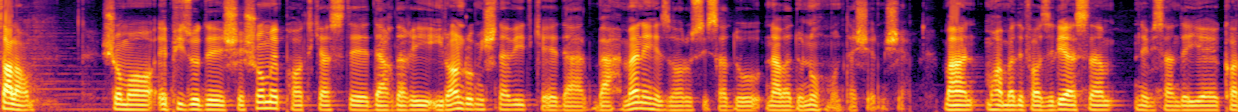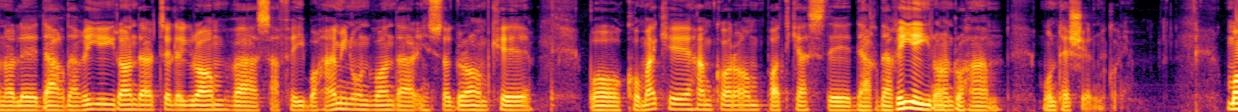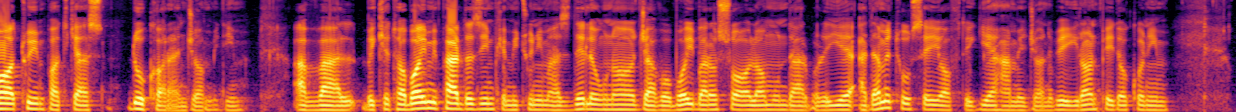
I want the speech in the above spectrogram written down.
سلام. شما اپیزود ششم پادکست دغدغه ایران رو میشنوید که در بهمن 1399 منتشر میشه. من محمد فاضلی هستم نویسنده کانال دغدغه ایران در تلگرام و صفحه‌ای با همین عنوان در اینستاگرام که با کمک همکارام پادکست دغدغه ایران رو هم منتشر می‌کنیم. ما تو این پادکست دو کار انجام میدیم. اول به کتابایی می‌پردازیم که می‌تونیم از دل اونا جوابایی برای سوالامون درباره عدم توسعه یافتگی همه جانبه ایران پیدا کنیم.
